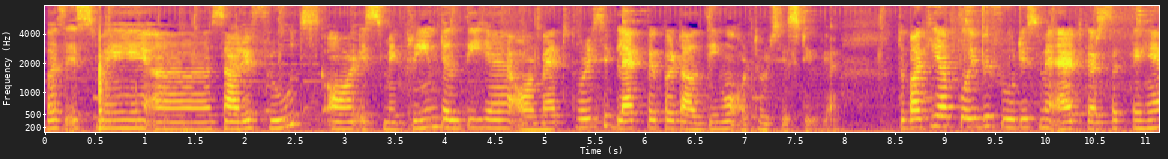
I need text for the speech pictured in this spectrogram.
बस इसमें आ, सारे फ्रूट्स और इसमें क्रीम डलती है और मैं तो थोड़ी सी ब्लैक पेपर डालती हूँ और थोड़ी सी स्टीविया तो बाकी आप कोई भी फ्रूट इसमें ऐड कर सकते हैं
